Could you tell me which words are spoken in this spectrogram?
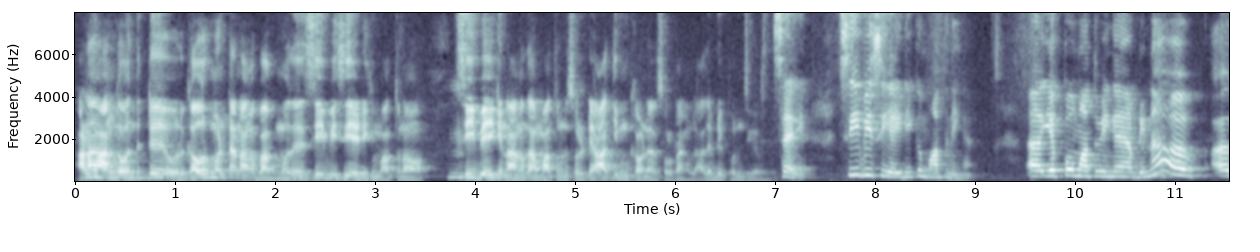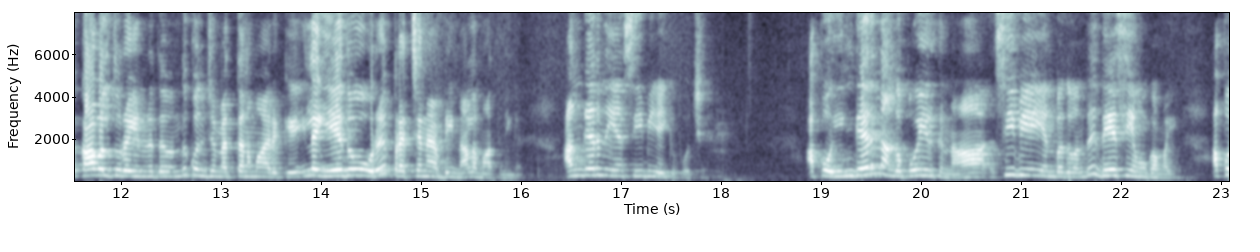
ஆனா அங்க வந்துட்டு ஒரு கவர்மெண்ட்டா நாங்க பார்க்கும்போது சிபிசிஐடிக்கு மாத்தணும். ம். சிபிஐக்கு நாங்க தான் மாத்தணும்னு சொல்லிட்டு அதிமுகவினர் சொல்றாங்களே அது எப்படி புரிஞ்சுக்கிறது? சரி. சிபிசிஐடிக்கு மாற்றுனீங்க எப்போ மாற்றுவீங்க அப்படின்னா காவல்துறையினது வந்து கொஞ்சம் மெத்தனமாக இருக்குது இல்லை ஏதோ ஒரு பிரச்சனை அப்படின்னால மாற்றுனீங்க அங்கேருந்து ஏன் சிபிஐக்கு போச்சு? அப்போது இங்கேருந்து அங்கே போயிருக்குன்னா சிபிஐ என்பது வந்து தேசிய முகமை. அப்போ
